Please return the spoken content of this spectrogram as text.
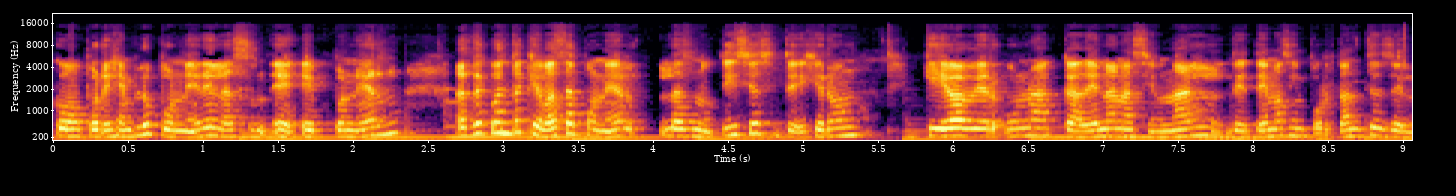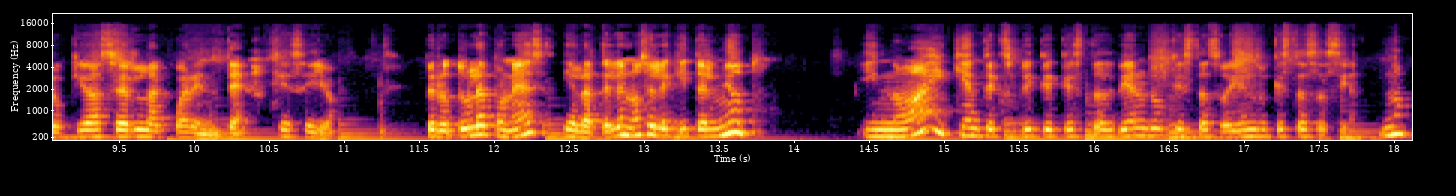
Como por ejemplo poner, el, eh, eh, poner, haz de cuenta que vas a poner las noticias y te dijeron que iba a haber una cadena nacional de temas importantes de lo que iba a ser la cuarentena, qué sé yo. Pero tú la pones y a la tele no se le quita el mute. Y no hay quien te explique qué estás viendo, qué estás oyendo, qué estás haciendo. No,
